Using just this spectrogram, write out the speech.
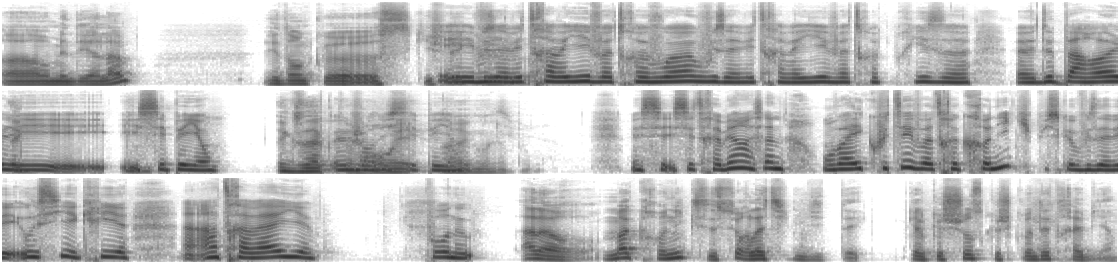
euh, au Media Lab. Et donc, euh, ce qui fait Et vous que- avez travaillé votre voix, vous avez travaillé votre prise euh, de parole et, et c'est payant. Exactement. Aujourd'hui, oui. c'est payant. Ouais, exactement. Mais c'est très bien, Hassan. On va écouter votre chronique puisque vous avez aussi écrit un, un travail pour nous. Alors, ma chronique, c'est sur la timidité, quelque chose que je connais très bien.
